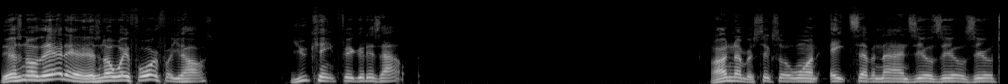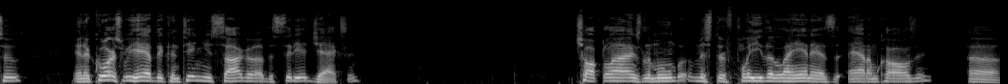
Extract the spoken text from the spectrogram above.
There's no there there. There's no way forward for you, Hoss. You can't figure this out. Our number is 601 879 0002. And of course, we have the continued saga of the city of Jackson. Chalk Lines Lumumba, Mr. Flee the Land, as Adam calls it, uh,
